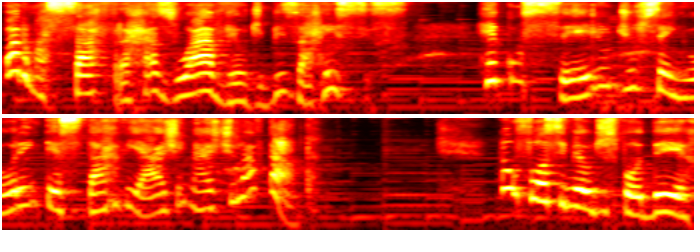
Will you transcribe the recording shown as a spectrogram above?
para uma safra razoável de bizarrices, reconselho de o um senhor em testar viagem mais dilatada. Não fosse meu despoder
